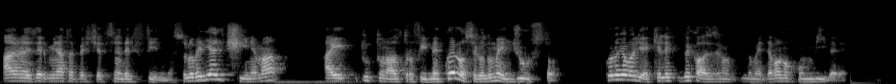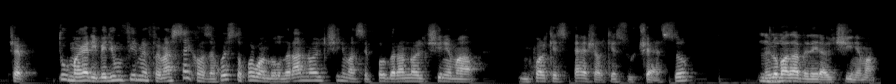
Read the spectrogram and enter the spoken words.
hai una determinata percezione del film. Se lo vedi al cinema hai tutto un altro film. E quello secondo me è giusto. Quello che voglio dire è che le due cose secondo me devono convivere. Cioè, tu magari vedi un film e fai, ma sai cosa? Questo poi quando lo daranno al cinema, se poi lo daranno al cinema in qualche special che è successo, mm-hmm. me lo mhm. vado a vedere al cinema.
